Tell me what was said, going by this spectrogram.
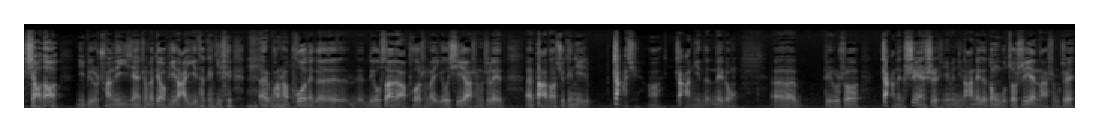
小到你比如穿了一件什么貂皮大衣，他给你 呃往上泼那个硫酸啊，泼什么油漆啊什么之类的，呃大到去给你炸去啊，炸你的那种呃，比如说炸那个实验室，因为你拿那个动物做实验呐什么之类，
